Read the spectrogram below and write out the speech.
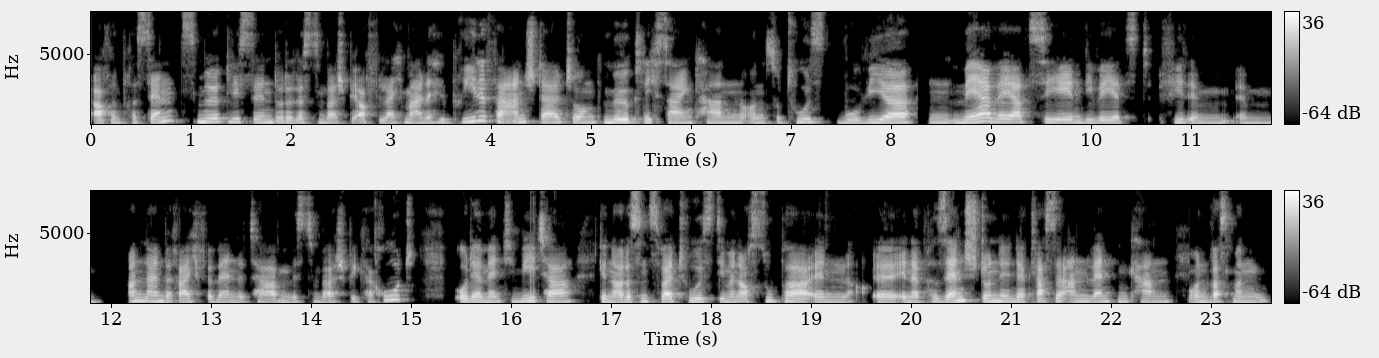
auch in Präsenz möglich sind oder dass zum Beispiel auch vielleicht mal eine hybride Veranstaltung möglich sein kann und so Tools, wo wir einen Mehrwert sehen, die wir jetzt viel im, im Online-Bereich verwendet haben, ist zum Beispiel Kahoot oder Mentimeter. Genau, das sind zwei Tools, die man auch super in, äh, in der Präsenzstunde in der Klasse anwenden kann. Und was man,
